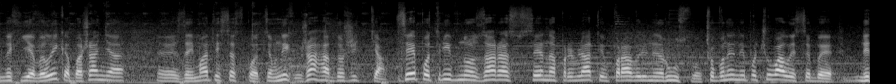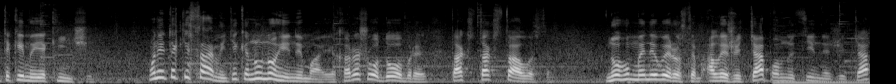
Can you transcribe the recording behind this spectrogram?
В них є велике бажання е, займатися спортом. В них жага до життя. Це потрібно зараз все направляти в правильне русло, щоб вони не почували себе не такими, як інші. Вони такі самі, тільки ну ноги немає. Хорошо, добре, так, так сталося. Ногу ми не виростемо, але життя, повноцінне життя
